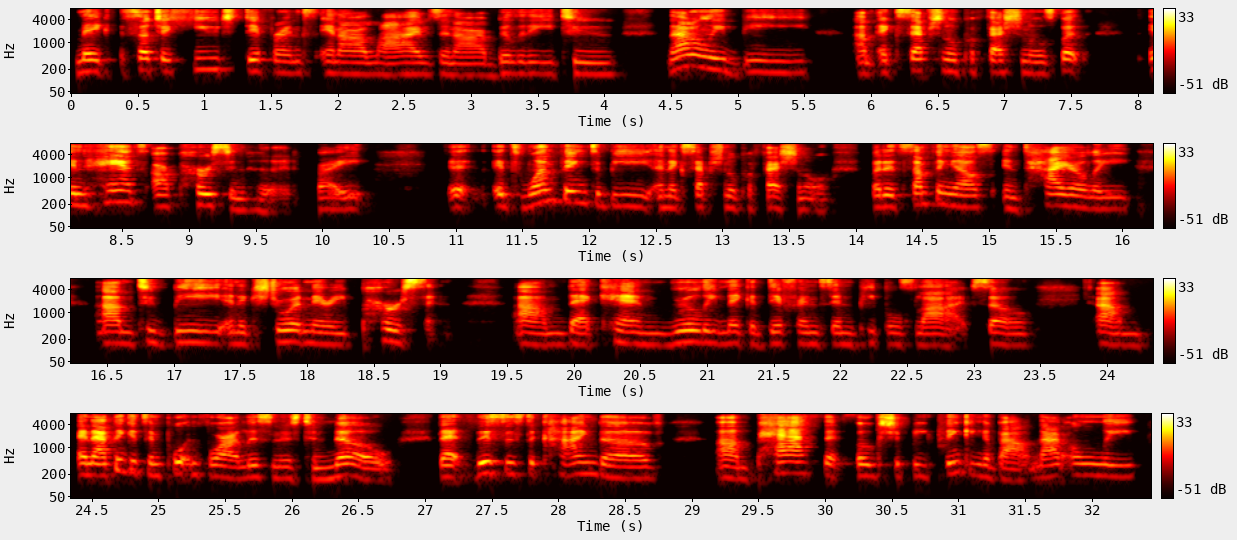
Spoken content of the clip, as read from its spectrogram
make such a huge difference in our lives and our ability to not only be um, exceptional professionals, but enhance our personhood, right? It, it's one thing to be an exceptional professional, but it's something else entirely um, to be an extraordinary person um, that can really make a difference in people's lives. So, um, and I think it's important for our listeners to know that this is the kind of um, path that folks should be thinking about, not only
